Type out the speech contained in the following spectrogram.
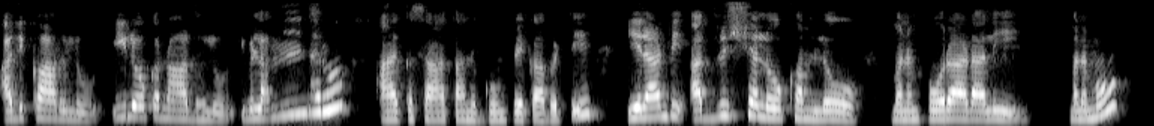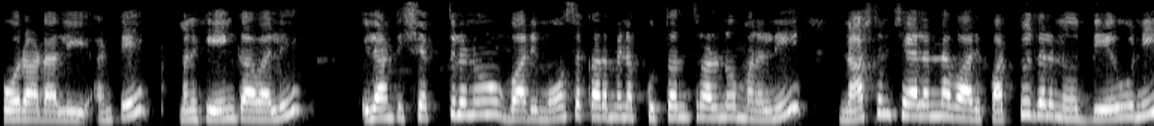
అధికారులు ఈ లోకనాథులు వీళ్ళందరూ ఆ యొక్క సాతాను గుంపే కాబట్టి ఇలాంటి అదృశ్య లోకంలో మనం పోరాడాలి మనము పోరాడాలి అంటే మనకి ఏం కావాలి? ఇలాంటి శక్తులను వారి మోసకరమైన కుతంత్రాలను మనల్ని నాశనం చేయాలన్న వారి పట్టుదలను దేవుని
